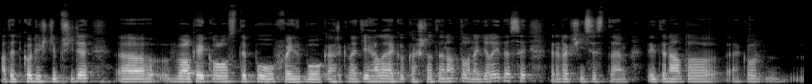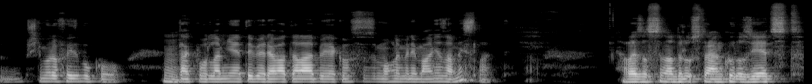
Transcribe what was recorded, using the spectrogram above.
A teď, když ti přijde uh, velký kolos typu Facebook a řekne ti, hele, jako kašlete na to, nedělejte si redakční systém, dejte nám to jako přímo do Facebooku, hmm. tak podle mě ty vydavatelé by jako se mohli minimálně zamyslet. Ale zase na druhou stránku rozjet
